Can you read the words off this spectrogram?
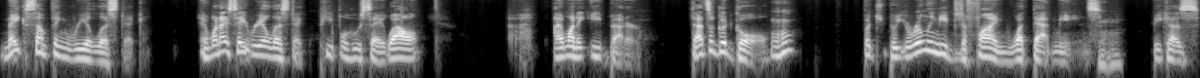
make something realistic, and when I say realistic, people who say, "Well, I want to eat better," that's a good goal, Mhm. But but you really need to define what that means Mhm. because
